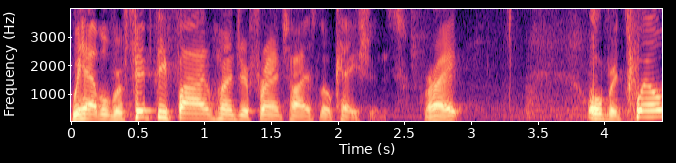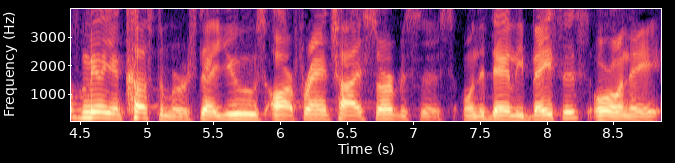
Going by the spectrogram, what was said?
We have over 5,500 franchise locations, right? Over 12 million customers that use our franchise services on a daily basis or on an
